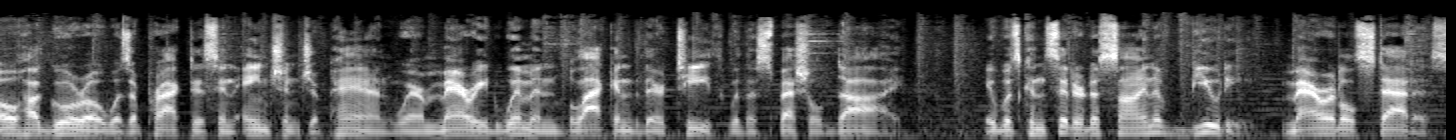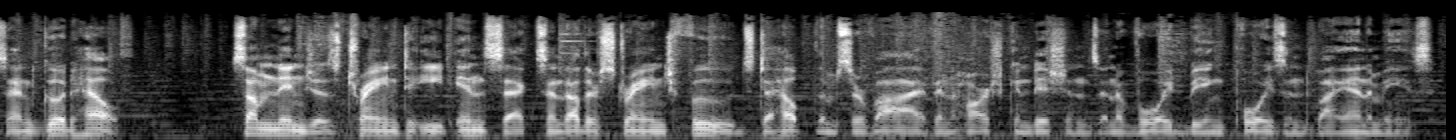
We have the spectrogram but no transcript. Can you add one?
Ohaguro was a practice in ancient Japan where married women blackened their teeth with a special dye. It was considered a sign of beauty, marital status, and good health. Some ninjas trained to eat insects and other strange foods to help them survive in harsh conditions and avoid being poisoned by enemies.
